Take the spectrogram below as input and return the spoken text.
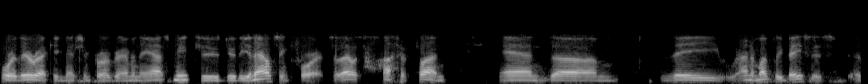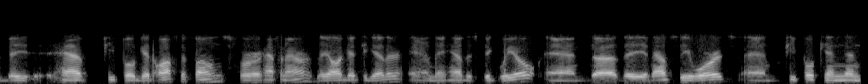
for their recognition program, and they asked me to do the announcing for it. So that was a lot of fun. And um, they on a monthly basis they have people get off the phones for half an hour. They all get together and they have this big wheel and uh, they announce the awards and people can then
